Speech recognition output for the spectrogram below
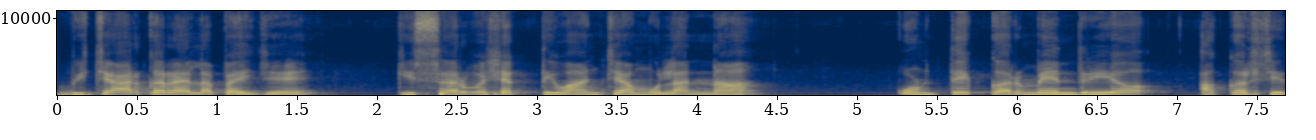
विचार करायला पाहिजे की सर्व शक्तिवानच्या मुलांना कोणते कर्मेंद्रिय आकर्षित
